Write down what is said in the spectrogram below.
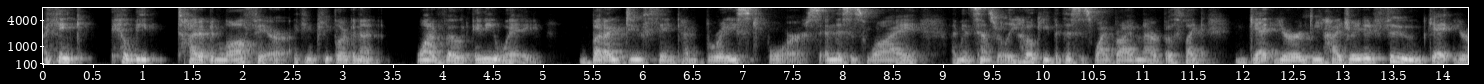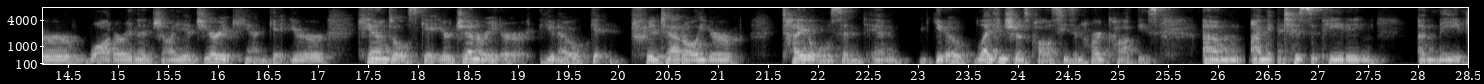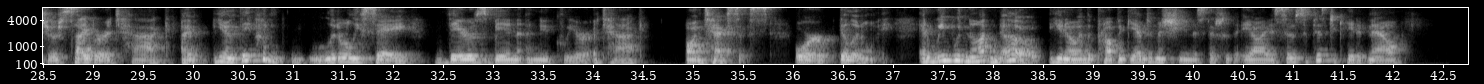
I think he'll be tied up in lawfare. I think people are going to want to vote anyway. But I do think I'm braced for, and this is why, I mean, it sounds really hokey, but this is why Brian and I are both like, get your dehydrated food, get your water in a giant jerry can, get your candles, get your generator, you know, get print out all your titles and and you know life insurance policies and hard copies. Um, I'm anticipating a major cyber attack. I, you know, they could literally say there's been a nuclear attack on Texas or Illinois, and we would not know. You know, and the propaganda machine, especially the AI, is so sophisticated now.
